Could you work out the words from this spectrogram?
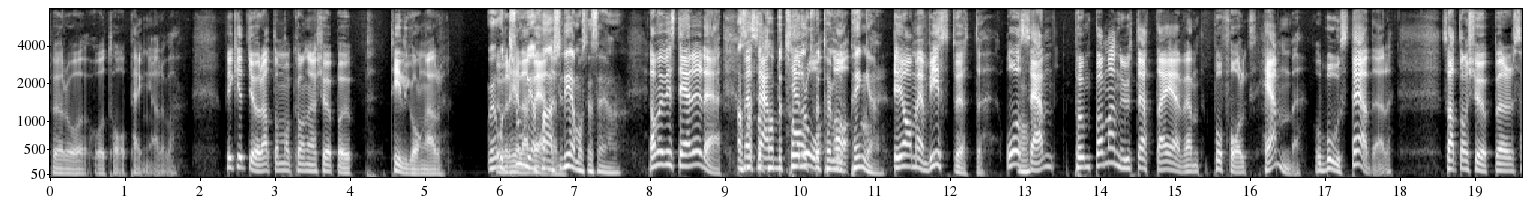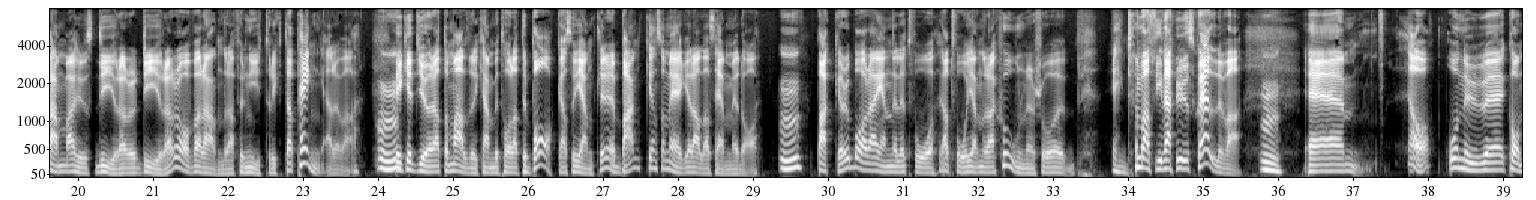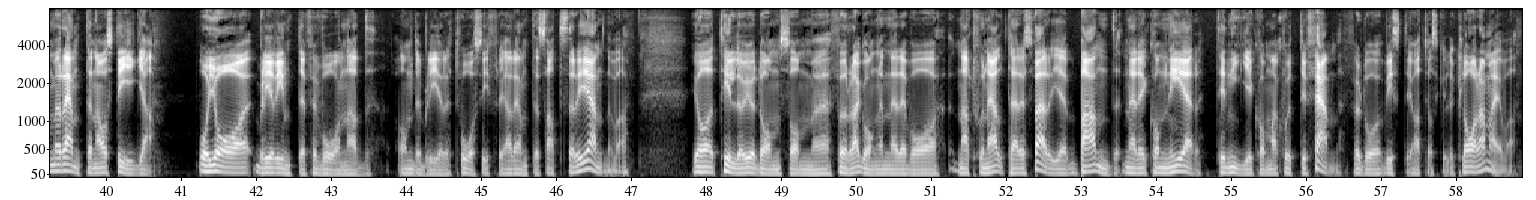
för att, att ta pengar va. Vilket gör att de har kunnat köpa upp tillgångar Över hela världen. affärsidé måste jag säga. Ja men visst är det det. Alltså men att de tar betalt för att ta emot ja, pengar. Ja men visst vet du. Och sen pumpar man ut detta även på folks hem och bostäder. Så att de köper samma hus dyrare och dyrare av varandra för nytryckta pengar. va. Vilket gör att de aldrig kan betala tillbaka. Så egentligen är det banken som äger allas hem idag. Backar du bara en eller två, ja, två generationer så ägde man sina hus själva. Ehm, ja, och nu eh, kommer räntorna att stiga. Och jag blir inte förvånad om det blir tvåsiffriga räntesatser igen. va. Jag tillhör ju de som eh, förra gången när det var nationellt här i Sverige band när det kom ner till 9,75. För då visste jag att jag skulle klara mig. va.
